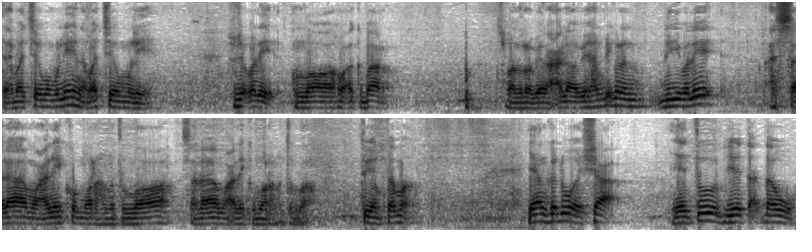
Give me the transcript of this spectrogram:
Tak baca pun boleh Nak baca pun boleh. Sujud balik. Allahu Akbar Subhanallah bi'ala bihamdi Kemudian diri balik. Assalamualaikum warahmatullahi Assalamualaikum warahmatullahi Itu yang pertama. Yang kedua syak. Iaitu dia tak tahu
